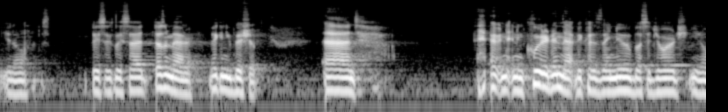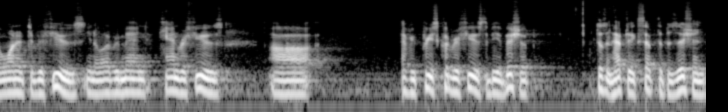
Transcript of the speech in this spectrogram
you know, basically said, doesn't matter, making you bishop." And, and, included in that because they knew Blessed George, you know, wanted to refuse. You know, every man can refuse. Uh, every priest could refuse to be a bishop. Doesn't have to accept the position.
